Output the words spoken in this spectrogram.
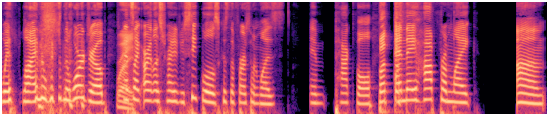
with Lion the Witch in the Wardrobe. And it's like, all right, let's try to do sequels because the first one was impactful. But the and they hop from like, um,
